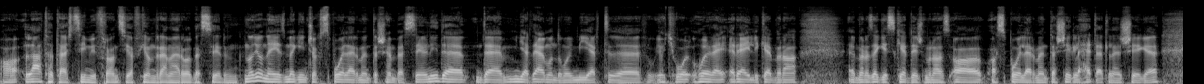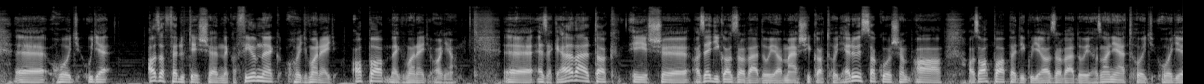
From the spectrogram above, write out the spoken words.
A Láthatás című francia filmdrámáról beszélünk. Nagyon nehéz megint csak spoilermentesen beszélni, de, de mindjárt elmondom, hogy miért, hogy hol, hol rejlik ebben, a, ebben az egész kérdésben az, a, a spoilermentesség lehetetlensége, hogy ugye az a felütése ennek a filmnek, hogy van egy apa, meg van egy anya. Ezek elváltak, és az egyik azzal vádolja a másikat, hogy erőszakos, a, az apa pedig ugye azzal vádolja az anyát, hogy, hogy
